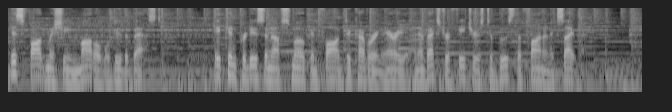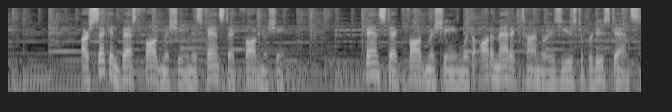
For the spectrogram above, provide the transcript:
this fog machine model will do the best. It can produce enough smoke and fog to cover an area and have extra features to boost the fun and excitement. Our second best fog machine is Fansteck Fog Machine. Fansteck Fog Machine with automatic timer is used to produce dense,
